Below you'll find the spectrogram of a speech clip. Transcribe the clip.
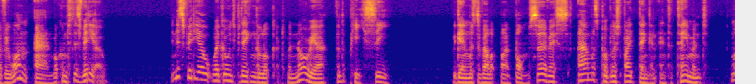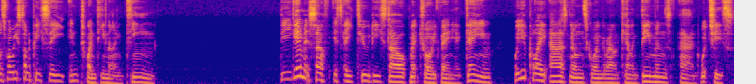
everyone and welcome to this video. In this video we're going to be taking a look at Minoria for the PC. The game was developed by Bombservice and was published by DANGEN Entertainment and was released on the PC in 2019. The game itself is a 2D style Metroidvania game where you play as nuns going around killing demons and witches.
